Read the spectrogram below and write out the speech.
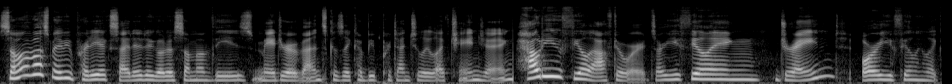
Some of us may be pretty excited to go to some of these major events because they could be potentially life changing. How do you feel afterwards? Are you feeling drained or are you feeling like,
